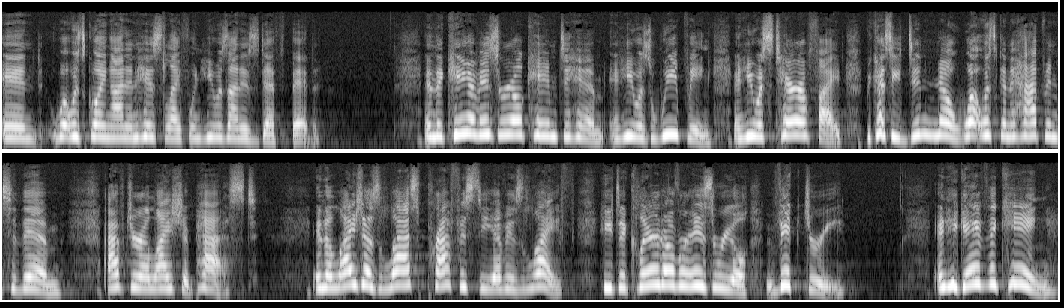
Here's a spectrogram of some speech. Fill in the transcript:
and what was going on in his life when he was on his deathbed. And the king of Israel came to him, and he was weeping, and he was terrified because he didn't know what was going to happen to them after Elisha passed. In Elijah's last prophecy of his life, he declared over Israel victory. And he gave the king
